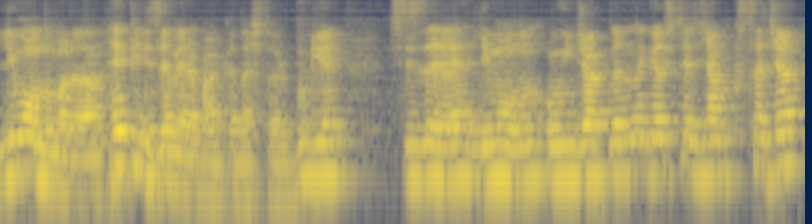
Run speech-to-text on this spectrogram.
Limon numaradan hepinize merhaba arkadaşlar. Bugün sizlere limonun oyuncaklarını göstereceğim kısaca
